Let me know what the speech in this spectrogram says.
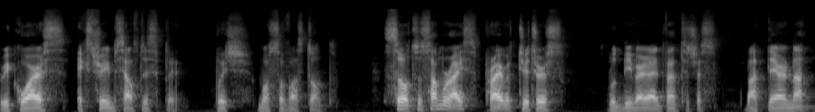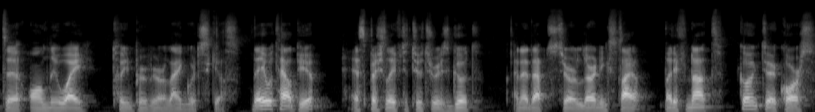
requires extreme self-discipline which most of us don't so to summarize, private tutors would be very advantageous, but they are not the only way to improve your language skills. They would help you, especially if the tutor is good and adapts to your learning style. But if not, going to a course,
